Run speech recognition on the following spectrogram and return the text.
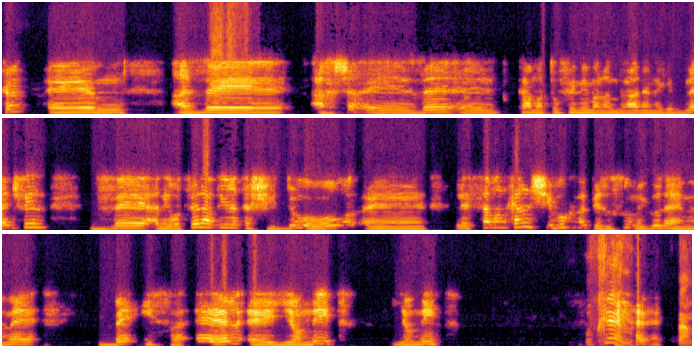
כן, אמ, אז אה, עכשיו, אה, זה כמה תופינים על אנדרדה נגד בלנצ'פילד, ואני רוצה להעביר את השידור לסמנכ"ל שיווק ופרסום איגוד ה-MMA בישראל, יונית, יונית. ובכן, סתם.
